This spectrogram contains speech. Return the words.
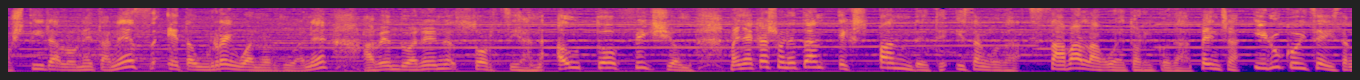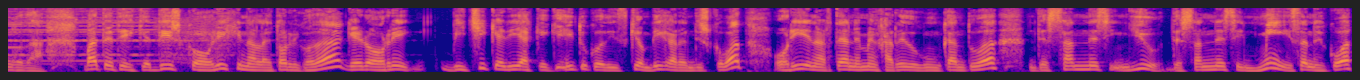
ostiral honetan ez, eta urrengoan orduan, eh? Abenduaren sortzian, autofiction. Baina kasu honetan, expanded izango da, zabalagoa etorriko da. Pentsa, irukoitzea izango da. Batetik, disko originala etorriko da, gero horri bitxikeriak gehituko dizkion bigarren disko bat, horien artean hemen jarri dugun kantua, The Sadness in You, The Sadness in Me izanekoa,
